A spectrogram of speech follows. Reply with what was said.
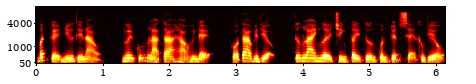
bất kể như thế nào, ngươi cũng là ta hảo huynh đệ, có ta viên thiệu, tương lai ngươi trình tây tướng quân tuyệt sẽ không thiếu.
